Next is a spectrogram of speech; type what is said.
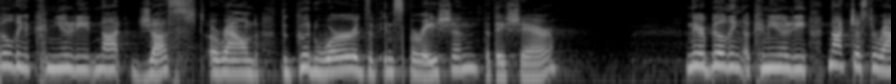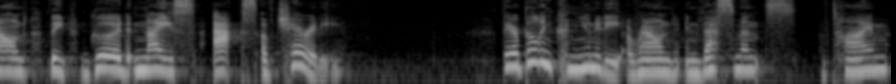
building a community not just around the good words of inspiration that they share. And they're building a community not just around the good, nice acts of charity. They are building community around investments of time,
